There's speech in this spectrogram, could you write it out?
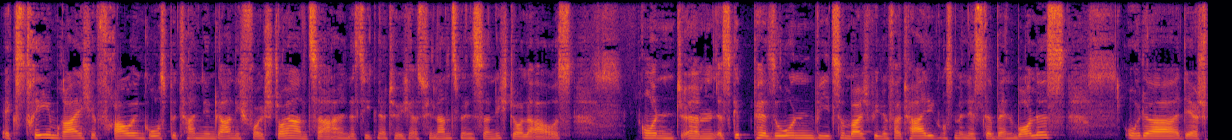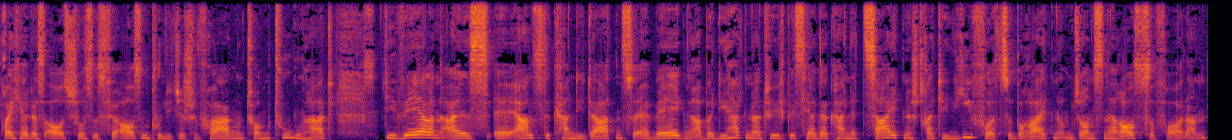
extrem reiche Frau in Großbritannien gar nicht voll Steuern zahlen. Das sieht natürlich als Finanzminister nicht doll aus. Und ähm, es gibt Personen wie zum Beispiel den Verteidigungsminister Ben Wallace, oder der Sprecher des Ausschusses für außenpolitische Fragen, Tom Tugendhat, die wären als äh, ernste Kandidaten zu erwägen, aber die hatten natürlich bisher gar keine Zeit, eine Strategie vorzubereiten, um Johnson herauszufordern.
